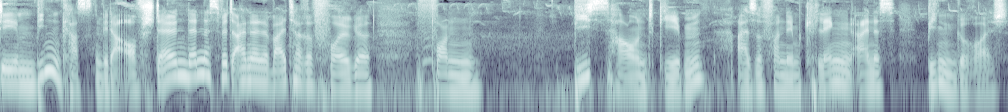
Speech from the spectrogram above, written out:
dem Bienenkasten wieder aufstellen, denn es wird eine weitere Folge von Bee-Sound geben, also von dem Klängen eines Bienengeräusch,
